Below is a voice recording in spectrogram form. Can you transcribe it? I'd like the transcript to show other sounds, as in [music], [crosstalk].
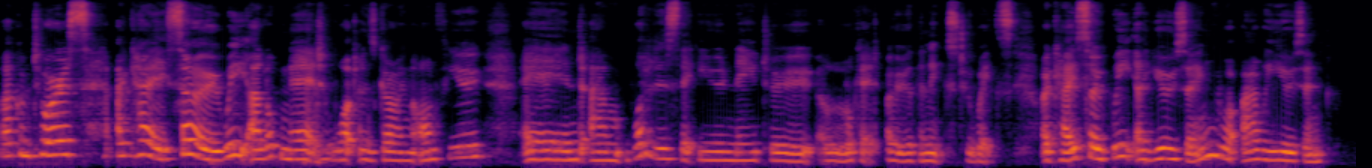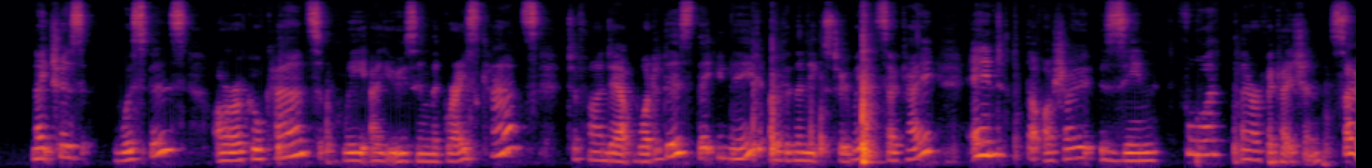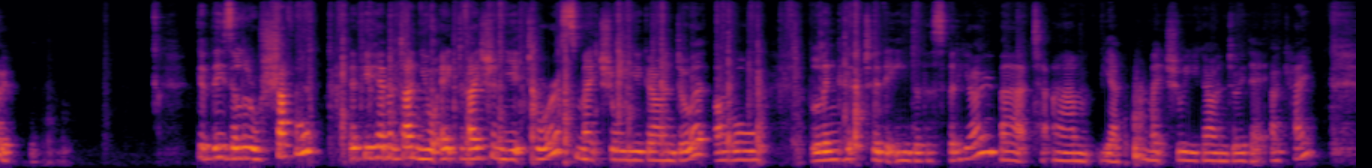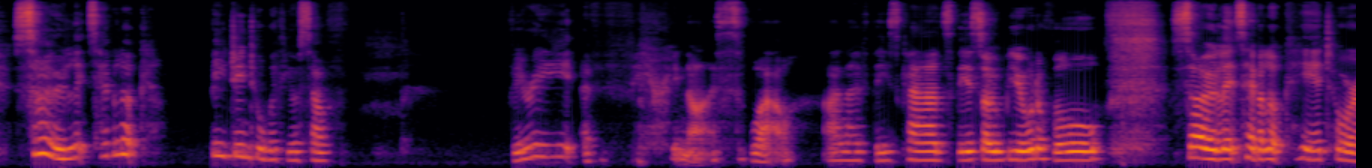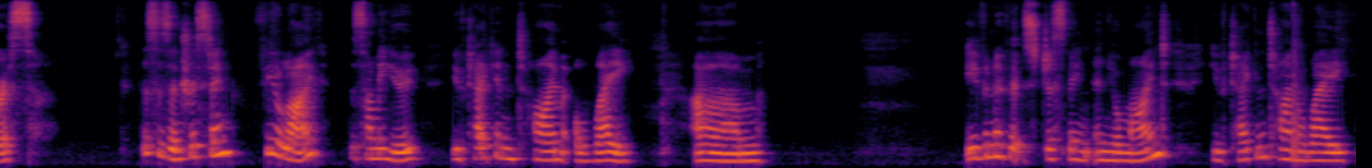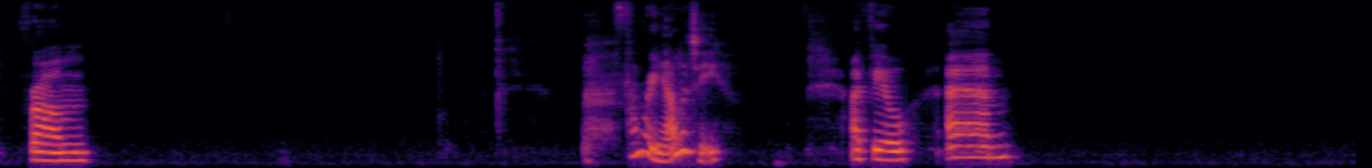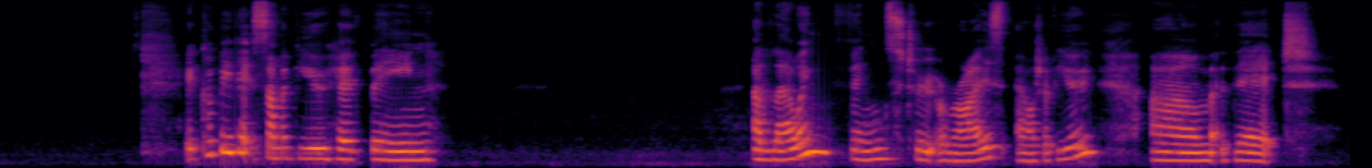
Welcome Taurus. Okay, so we are looking at what is going on for you and um, what it is that you need to look at over the next two weeks. Okay, so we are using, what are we using? Nature's Whispers Oracle cards. We are using the Grace cards to find out what it is that you need over the next two weeks, okay? And the Osho Zen for clarification. So give these a little shuffle. If you haven't done your activation yet, Taurus, make sure you go and do it. I will link it to the end of this video, but um, yeah, make sure you go and do that, okay? So let's have a look. Be gentle with yourself. Very, very nice. Wow, I love these cards. They're so beautiful. So let's have a look here, Taurus. This is interesting. Feel like, for some of you, You've taken time away. Um, even if it's just been in your mind, you've taken time away from [sighs] from reality. I feel um, it could be that some of you have been allowing things to arise out of you um, that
